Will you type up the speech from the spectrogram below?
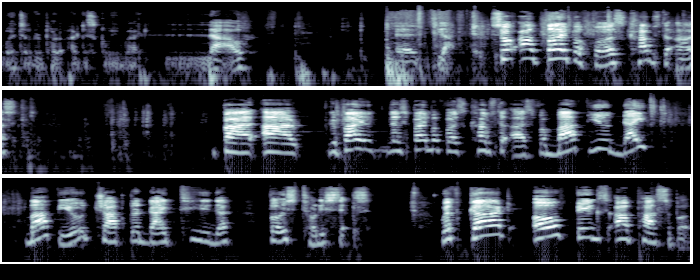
Which I'm to put it on the screen right now. And yeah. So our Bible verse comes to us by uh the Bible this Bible verse comes to us from Matthew 9 Matthew chapter 19 verse 26. With God, all things are possible.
